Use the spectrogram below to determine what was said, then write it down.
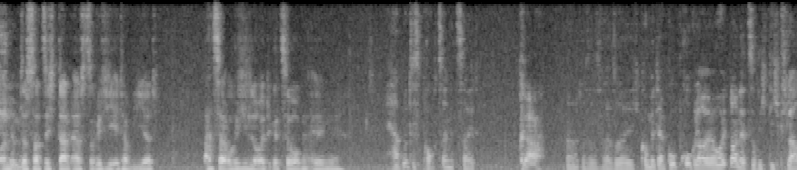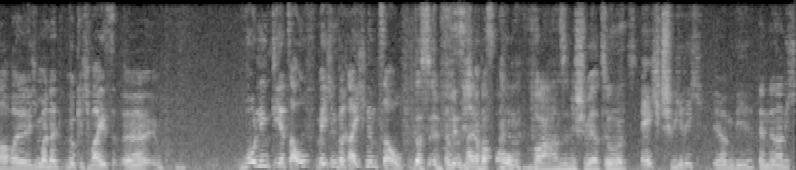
Und Stimmt. das hat sich dann erst so richtig etabliert. Hat es auch richtig Leute gezogen irgendwie. Ja gut, das braucht seine Zeit. Klar. Ja, das ist also, ich komme mit der GoPro glaube ich heute noch nicht so richtig klar, weil ich immer nicht wirklich weiß, äh, wo nimmt die jetzt auf, welchen Bereich nimmt sie auf. Das ist finde ich halt aber auch wahnsinnig schwer Das zu. ist echt schwierig irgendwie, wenn du da nicht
